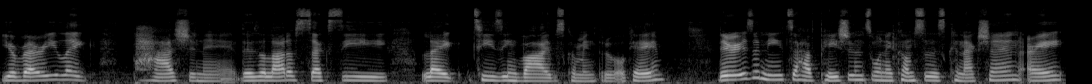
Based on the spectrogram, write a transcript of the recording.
you're very like passionate. There's a lot of sexy like teasing vibes coming through okay there is a need to have patience when it comes to this connection all right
